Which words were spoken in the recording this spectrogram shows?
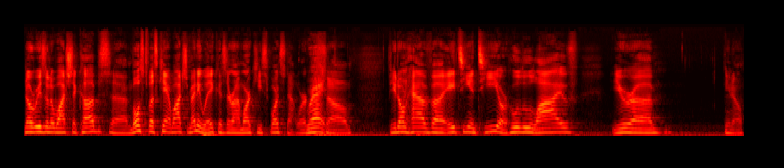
no reason to watch the Cubs. Uh, most of us can't watch them anyway because they're on Marquee Sports Network. Right. So, if you don't have uh, AT and T or Hulu Live, you're, uh, you know,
